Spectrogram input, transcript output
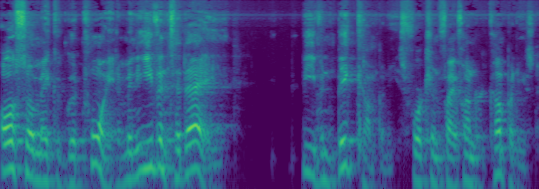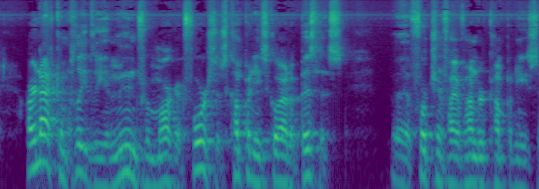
also make a good point. I mean, even today, even big companies, Fortune 500 companies, are not completely immune from market forces. Companies go out of business. Uh, Fortune 500 companies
